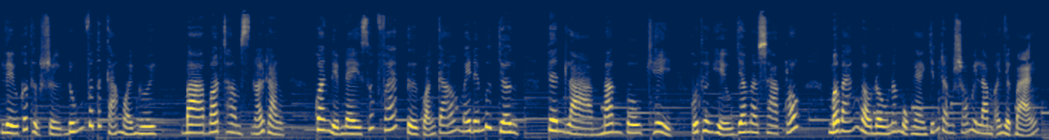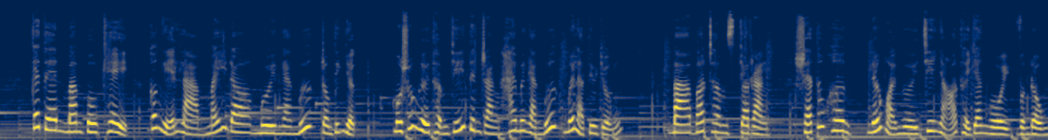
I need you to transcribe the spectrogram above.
liệu có thực sự đúng với tất cả mọi người? Bà Bottoms nói rằng Quan niệm này xuất phát từ quảng cáo máy đếm bước chân tên là Mambo Key của thương hiệu Yamasa Clock mở bán vào đầu năm 1965 ở Nhật Bản. Cái tên Mambo Key có nghĩa là máy đo 10.000 bước trong tiếng Nhật. Một số người thậm chí tin rằng 20.000 bước mới là tiêu chuẩn. Bà Bottoms cho rằng sẽ tốt hơn nếu mọi người chia nhỏ thời gian ngồi, vận động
